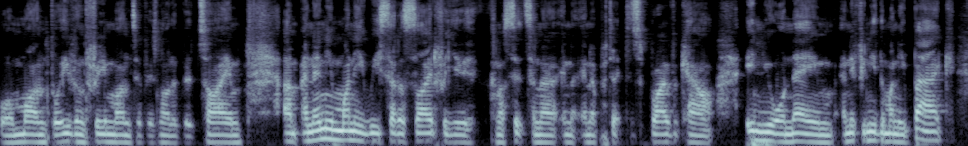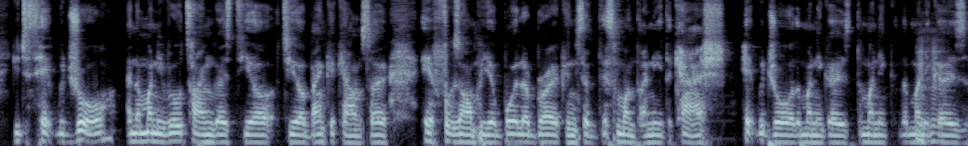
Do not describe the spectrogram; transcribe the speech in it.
or a month or even three months if it's not a good time. Um, and any money we set aside for you kind of sits in a, in a in a protected Sprive account in your name. And if you need the money back, you just hit withdraw, and the money real time goes to your to your bank account. So if, for example, your boiler broke and you said this month I need the cash, hit withdraw, the money goes, the money, the money mm-hmm. goes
